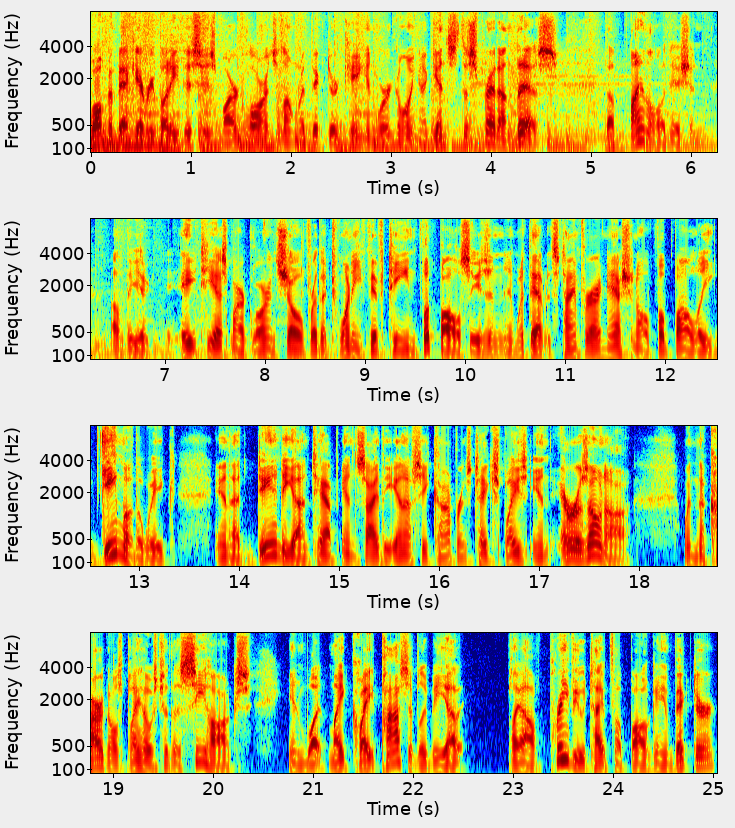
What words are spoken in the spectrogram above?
Welcome back, everybody. This is Mark Lawrence along with Victor King, and we're going against the spread on this, the final edition of the ATS Mark Lawrence Show for the 2015 football season. And with that, it's time for our National Football League Game of the Week. And a dandy on tap inside the NFC Conference takes place in Arizona when the Cardinals play host to the Seahawks in what might quite possibly be a playoff preview type football game. Victor,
